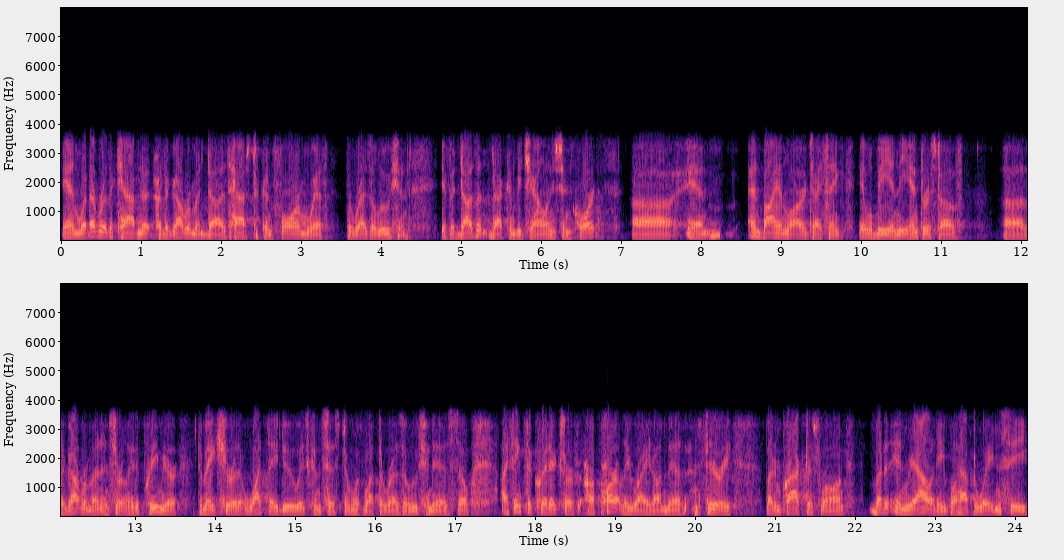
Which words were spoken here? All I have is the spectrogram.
and whatever the cabinet or the government does has to conform with the resolution. If it doesn't, that can be challenged in court, uh, and and by and large, I think it will be in the interest of uh, the government and certainly the premier to make sure that what they do is consistent with what the resolution is. So I think the critics are, are partly right on this in theory, but in practice wrong. But in reality, we'll have to wait and see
